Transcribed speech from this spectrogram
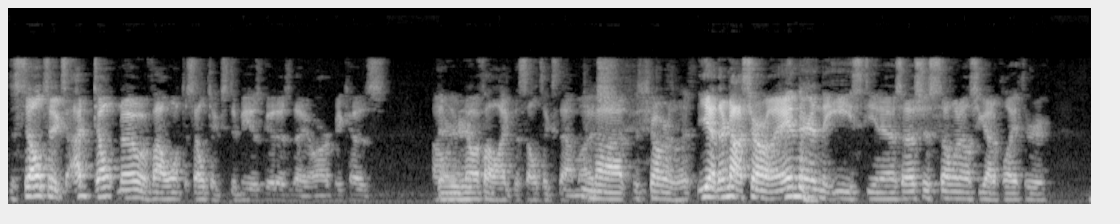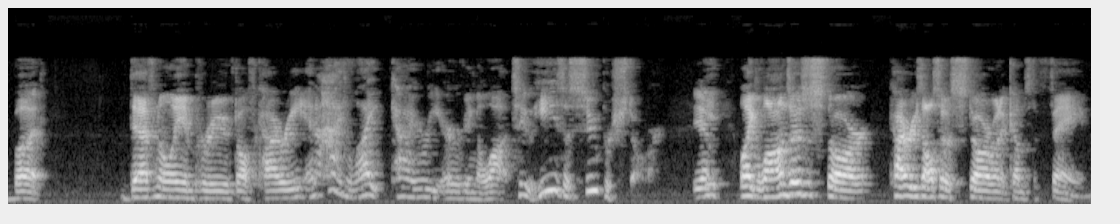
The Celtics, I don't know if I want the Celtics to be as good as they are because I don't even know if I like the Celtics that much. Not Charlotte. Yeah, they're not Charlotte, and they're in the East, you know, so that's just someone else you got to play through. But definitely improved off Kyrie, and I like Kyrie Irving a lot too. He's a superstar. Yeah. He- like Lonzo's a star, Kyrie's also a star when it comes to fame,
